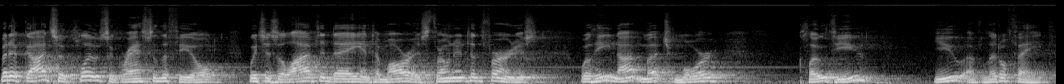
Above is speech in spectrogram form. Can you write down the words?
But if God so clothes the grass of the field, which is alive today and tomorrow is thrown into the furnace, Will he not much more clothe you, you of little faith?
